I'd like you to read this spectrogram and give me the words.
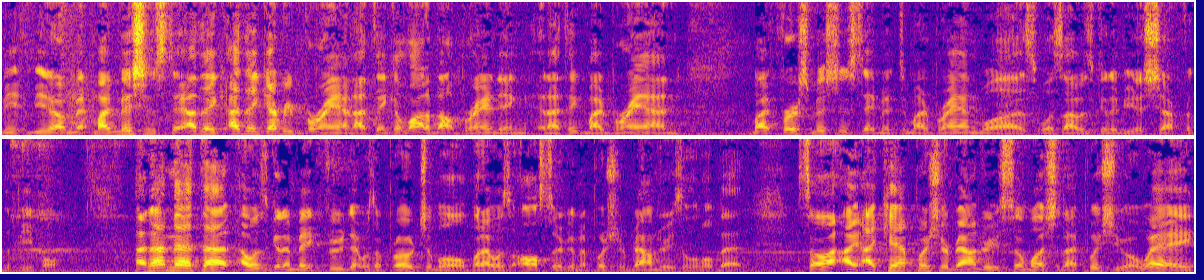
be, you know my mission state. I think I think every brand. I think a lot about branding, and I think my brand. My first mission statement to my brand was was I was going to be a chef for the people. And that meant that I was going to make food that was approachable, but I was also going to push your boundaries a little bit. So I, I can't push your boundaries so much that I push you away.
